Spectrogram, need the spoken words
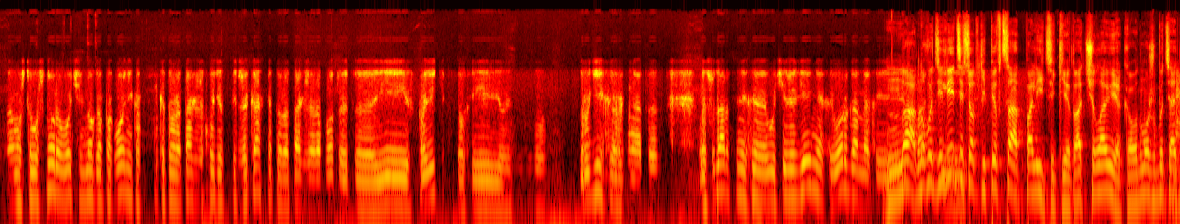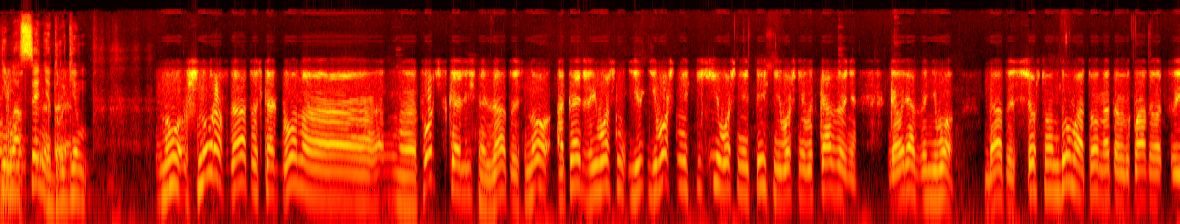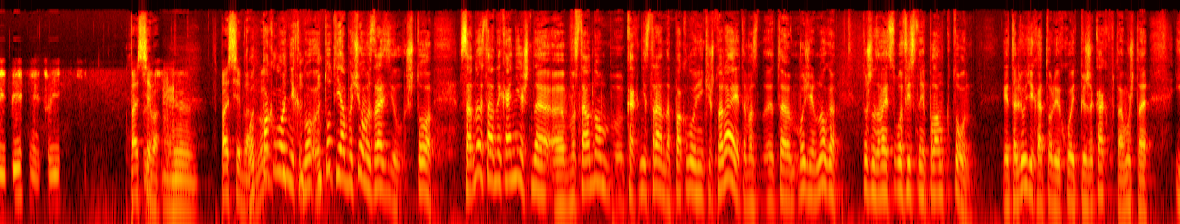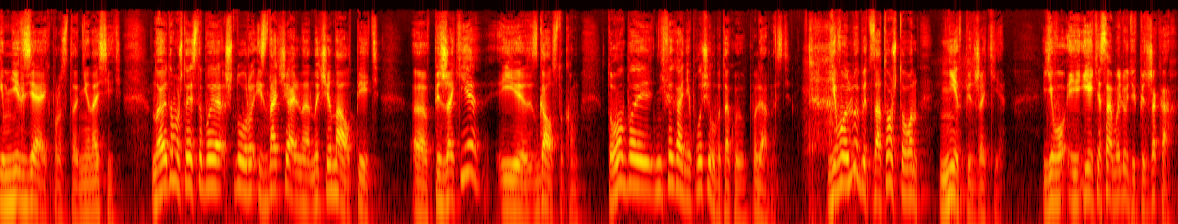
потому что у Шнурова очень много поклонников, которые также ходят в пиджаках, которые также работают э, и в правительствах, и в других э, это, государственных э, учреждениях и органах. И Да, но вы делите все-таки певца от политики, от человека. Он может быть одним на сцене, другим... Ну, Шнуров, да, то есть как бы он э, творческая личность, да, то есть, но опять же его егошние стихи, егошние песни, егошние высказывания говорят за него, да, то есть все, что он думает, он это выкладывает в свои песни, в свои Спасибо. Э, Спасибо. Вот Ну, поклонник, но тут я бы что возразил, что с одной стороны, конечно, э, в основном, как ни странно, поклонники Шнура, это, это очень много, то, что называется офисный планктон. Это люди, которые ходят в пиджаках, потому что им нельзя их просто не носить. Но я думаю, что если бы Шнур изначально начинал петь э, в пиджаке и с галстуком, то он бы нифига не получил бы такую популярность. Его любят за то, что он не в пиджаке. Его, и, и эти самые люди в пиджаках.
